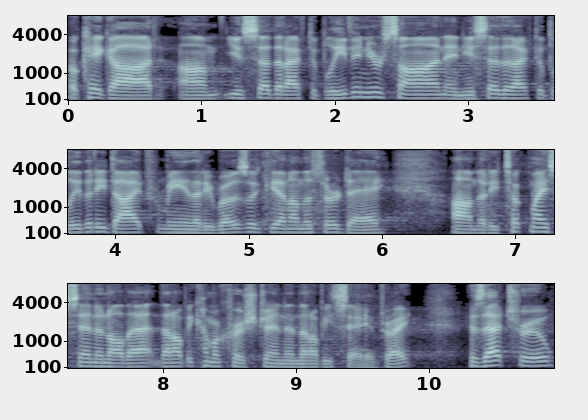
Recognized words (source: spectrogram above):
okay, God, um, you said that I have to believe in your Son, and you said that I have to believe that He died for me, and that He rose again on the third day, um, that He took my sin and all that, and then I'll become a Christian, and then I'll be saved, right? Is that true?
